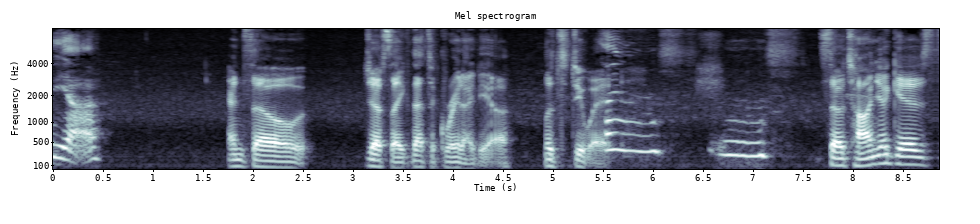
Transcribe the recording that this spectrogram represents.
Yeah. And so Jeff's like, that's a great idea. Let's do it. I'm, mm, So Tonya gives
